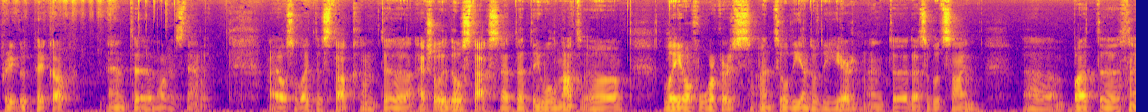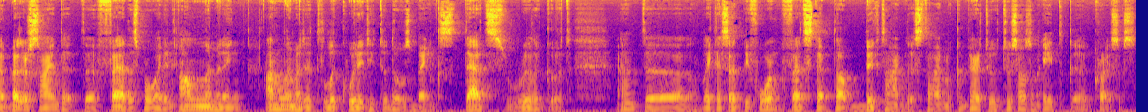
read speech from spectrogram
pretty good pickup. And Morgan Stanley. I also like this stock, and actually, those stocks said that they will not lay off workers until the end of the year, and uh, that's a good sign. Uh, but uh, a better sign that the Fed is providing unlimited, unlimited liquidity to those banks. That's really good. And uh, like I said before, Fed stepped up big time this time compared to 2008 uh, crisis.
